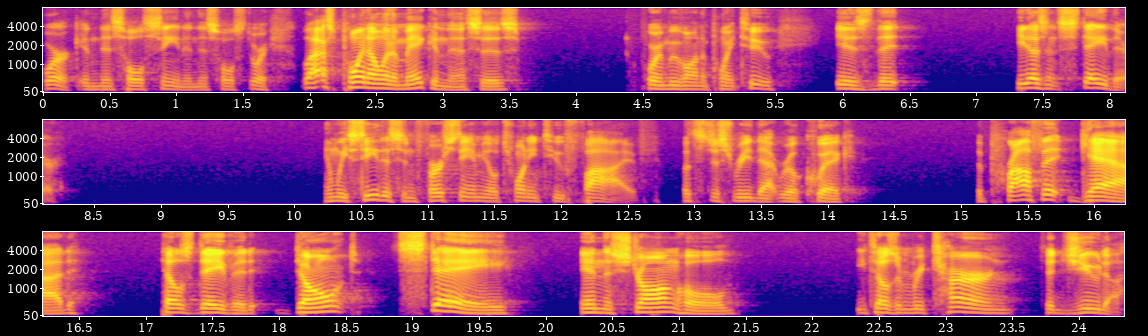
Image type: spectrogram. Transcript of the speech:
work in this whole scene, in this whole story. Last point I want to make in this is, before we move on to point two, is that he doesn't stay there. And we see this in 1 Samuel 22 5. Let's just read that real quick. The prophet Gad tells David, Don't stay in the stronghold he tells him, return to Judah.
